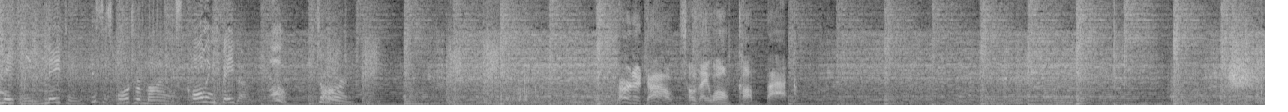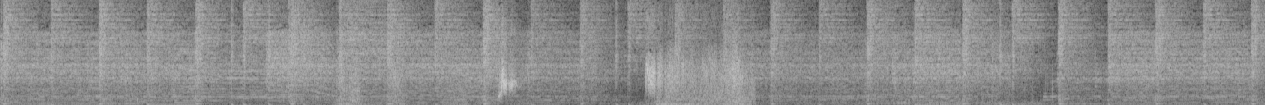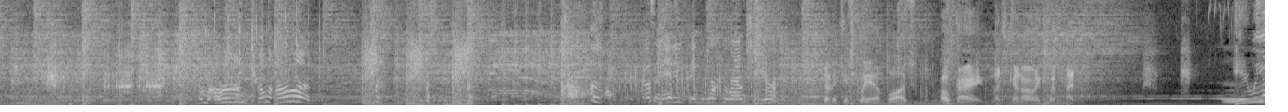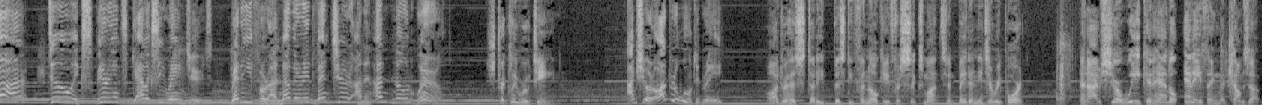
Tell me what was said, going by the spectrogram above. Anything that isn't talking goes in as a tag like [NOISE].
Mayday, Mayday, this is Audra Miles calling Beta. Oh, darn! Turn it down so they won't come back. Around here? Village is clear, boss. Okay, let's get our equipment. Here we are, two experienced Galaxy Rangers, ready for another adventure on an unknown world. Strictly routine. I'm sure Audra won't agree. Audra has studied Bisti Finoki for six months, and Beta needs a report. And I'm sure we can handle anything that comes up.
